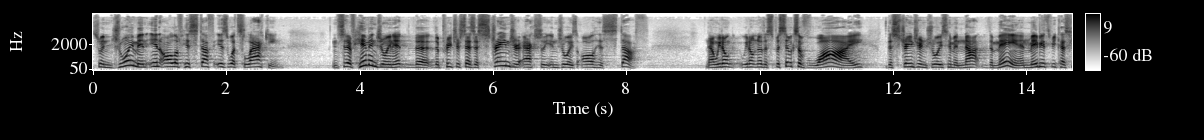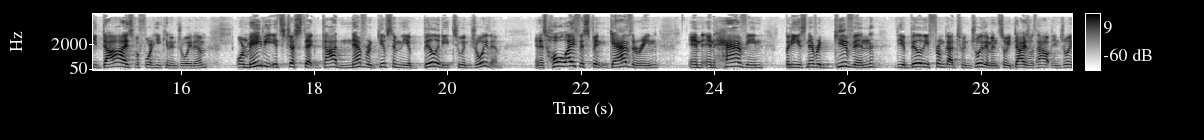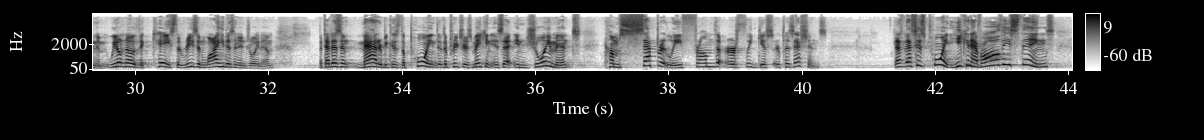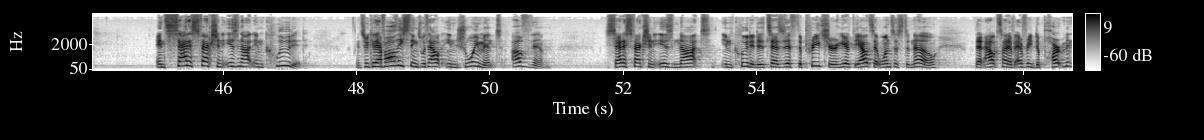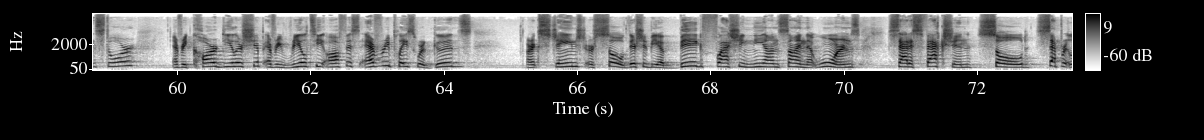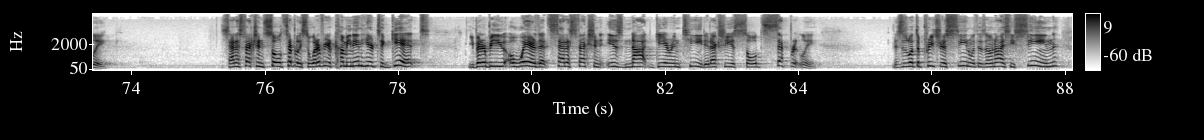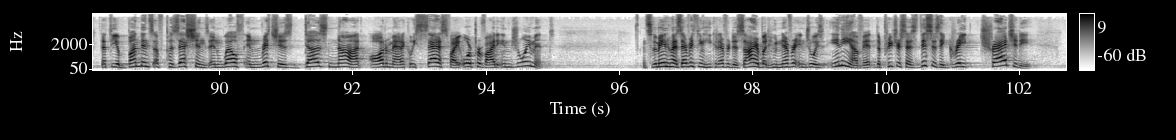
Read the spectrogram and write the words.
So enjoyment in all of his stuff is what's lacking. Instead of him enjoying it, the, the preacher says a stranger actually enjoys all his stuff. Now, we don't, we don't know the specifics of why the stranger enjoys him and not the man. Maybe it's because he dies before he can enjoy them. Or maybe it's just that God never gives him the ability to enjoy them. And his whole life is spent gathering and, and having, but he is never given the ability from God to enjoy them. And so he dies without enjoying them. We don't know the case, the reason why he doesn't enjoy them. But that doesn't matter because the point that the preacher is making is that enjoyment comes separately from the earthly gifts or possessions. That's, that's his point. He can have all these things, and satisfaction is not included. And so he could have all these things without enjoyment of them. Satisfaction is not included. It's as if the preacher here at the outset wants us to know that outside of every department store, every car dealership, every realty office, every place where goods are exchanged or sold, there should be a big flashy neon sign that warns satisfaction sold separately. Satisfaction sold separately. So, whatever you're coming in here to get, you better be aware that satisfaction is not guaranteed. It actually is sold separately. This is what the preacher has seen with his own eyes. He's seen that the abundance of possessions and wealth and riches does not automatically satisfy or provide enjoyment. And so, the man who has everything he could ever desire, but who never enjoys any of it, the preacher says this is a great tragedy.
